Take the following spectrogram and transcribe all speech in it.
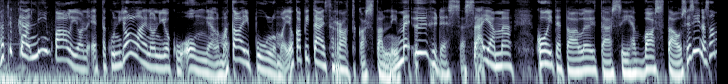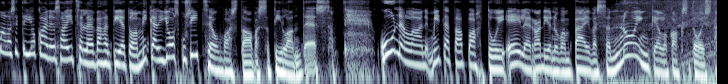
Mä tykkään niin paljon, että kun jollain on joku ongelma tai pulma, joka pitäisi ratkaista, niin me yhdessä, sä ja mä, koitetaan löytää siihen vastaus. Ja siinä samalla sitten jokainen saa itselleen vähän tietoa, mikäli joskus itse on vastaavassa tilanteessa. Kuunnellaan, mitä tapahtui eilen Radionovan päivässä noin kello 12.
